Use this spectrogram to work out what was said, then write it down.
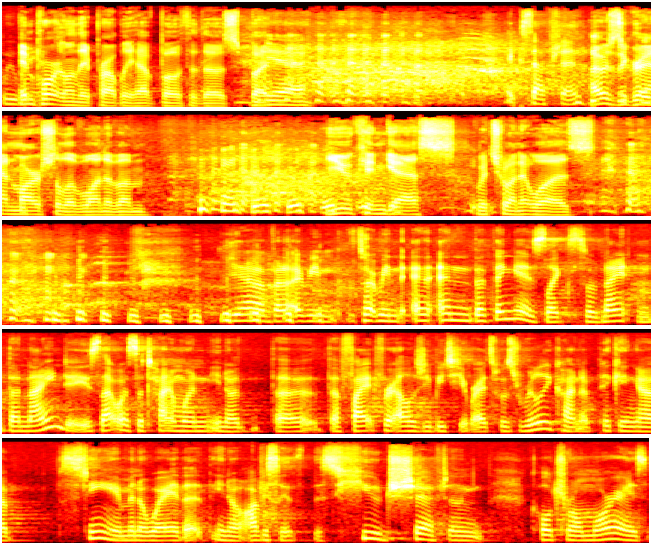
we. In Portland, they probably have both of those, but yeah. Exception. I was the grand marshal of one of them. you can guess which one it was. yeah, but I mean, so I mean, and, and the thing is, like, so ni- the '90s, that was a time when you know the the fight for LGBT rights was really kind of picking up steam in a way that you know obviously this huge shift in cultural mores.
